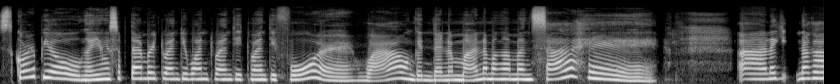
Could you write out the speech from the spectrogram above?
Scorpio, ngayong September 21, 2024. Wow, ang ganda naman ng mga mensahe uh, nag, naka,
